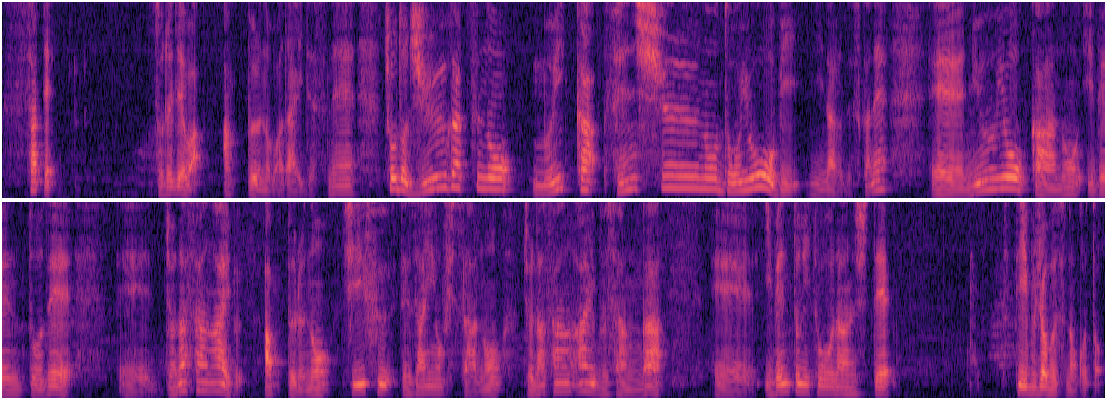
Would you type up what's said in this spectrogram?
さてそれではアップルの話題ですね。ちょうど10月の6日先週の土曜日になるんですかね、えー、ニューヨーカーのイベントでえー、ジョナサン・アイブアップルのチーフデザインオフィサーのジョナサン・アイブさんが、えー、イベントに登壇してスティーブ・ジョブズのこと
